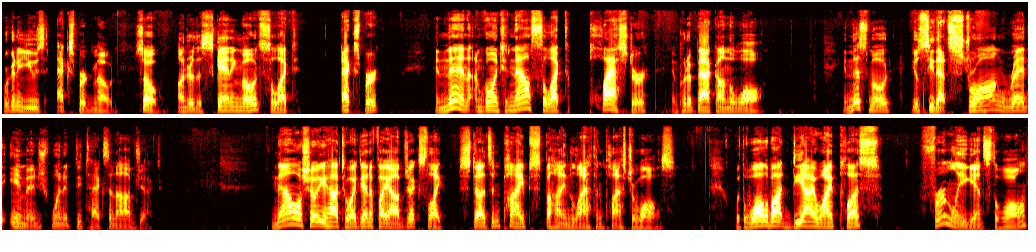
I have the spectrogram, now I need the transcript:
we're going to use expert mode. So under the scanning mode, select Expert, and then I'm going to now select Plaster and put it back on the wall. In this mode, you'll see that strong red image when it detects an object. Now I'll show you how to identify objects like studs and pipes behind lath and plaster walls. With the Walabot DIY Plus firmly against the wall,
